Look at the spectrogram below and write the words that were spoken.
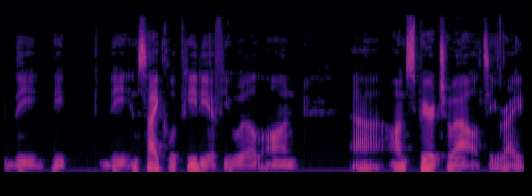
the, the, the encyclopedia, if you will, on, uh, on spirituality, right?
